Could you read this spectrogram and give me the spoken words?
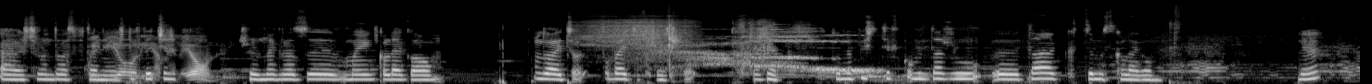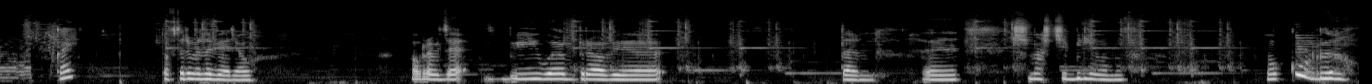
a jeszcze mam do was pytanie. Jeśli chcecie, Ameleonni. żeby nagrody moim kolegom, no dajcie, to dajcie wszystko. Szczerze, to napiszcie w komentarzu, y, tak, chcemy z kolegą. Nie? Okej? To wtedy będę wiedział. Dobra, widzę, biłem prawie ten, y, 13 bilionów. No kurde.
